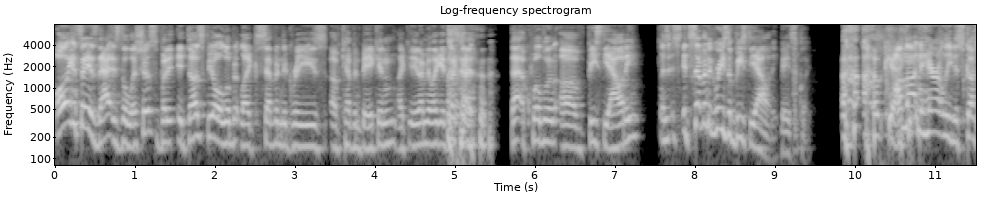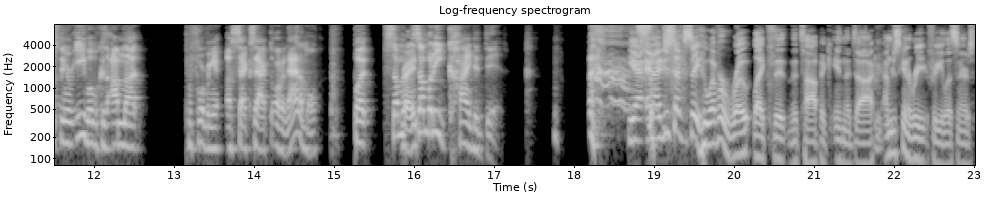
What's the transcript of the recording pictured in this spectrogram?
all I can say is that is delicious, but it, it does feel a little bit like Seven Degrees of Kevin Bacon. Like you know what I mean? Like it's like that that equivalent of bestiality. It's, it's Seven Degrees of Bestiality, basically. okay, I'm not inherently disgusting or evil because I'm not performing a sex act on an animal, but some Right. somebody kind of did. Yeah, and I just have to say, whoever wrote like the, the topic in the doc, I'm just going to read it for you listeners.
